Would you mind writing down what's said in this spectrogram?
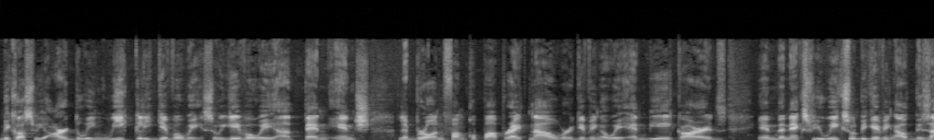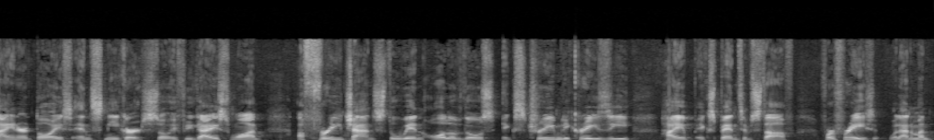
because we are doing weekly giveaways. So we gave away a 10-inch LeBron Funko Pop. Right now, we're giving away NBA cards. In the next few weeks, we'll be giving out designer toys and sneakers. So if you guys want a free chance to win all of those extremely crazy, hype, expensive stuff, for free. Wala naman,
